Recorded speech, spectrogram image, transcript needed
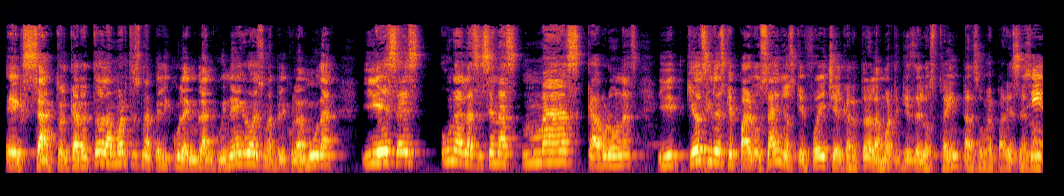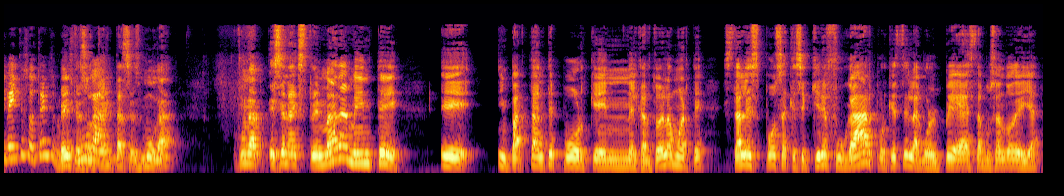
Exacto, El carretero de la muerte es una película en blanco y negro, es una película muda y esa es una de las escenas más cabronas y quiero decirles que para los años que fue hecha El carretero de la muerte, que es de los 30 o me parece, ¿no? Sí, 20 o 30. porque 20 es o muda. 30 es muda. Fue una escena extremadamente eh, impactante porque en el carretero de la muerte está la esposa que se quiere fugar porque este la golpea, está abusando de ella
